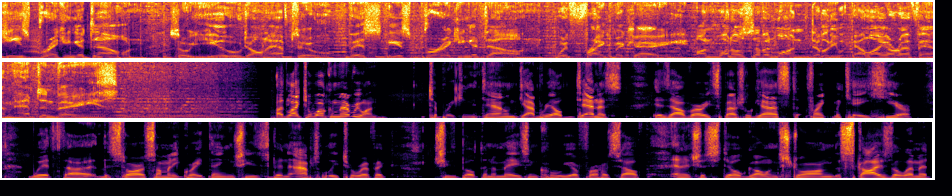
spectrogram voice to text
He's breaking it down so you don't have to. This is Breaking It Down with Frank Mackay on 1071 WLIRFM Hampton Bays. I'd like to welcome everyone to Breaking It Down. Gabrielle Dennis is our very special guest. Frank Mackay here with uh, the star of so many great things. She's been absolutely terrific. She's built an amazing career for herself, and it's just still going strong. The sky's the limit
